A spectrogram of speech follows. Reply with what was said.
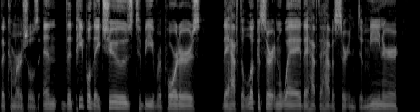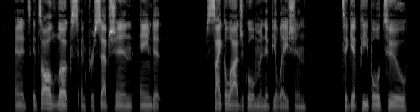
the commercials and the people they choose to be reporters they have to look a certain way they have to have a certain demeanor and it's it's all looks and perception aimed at psychological manipulation to get people to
